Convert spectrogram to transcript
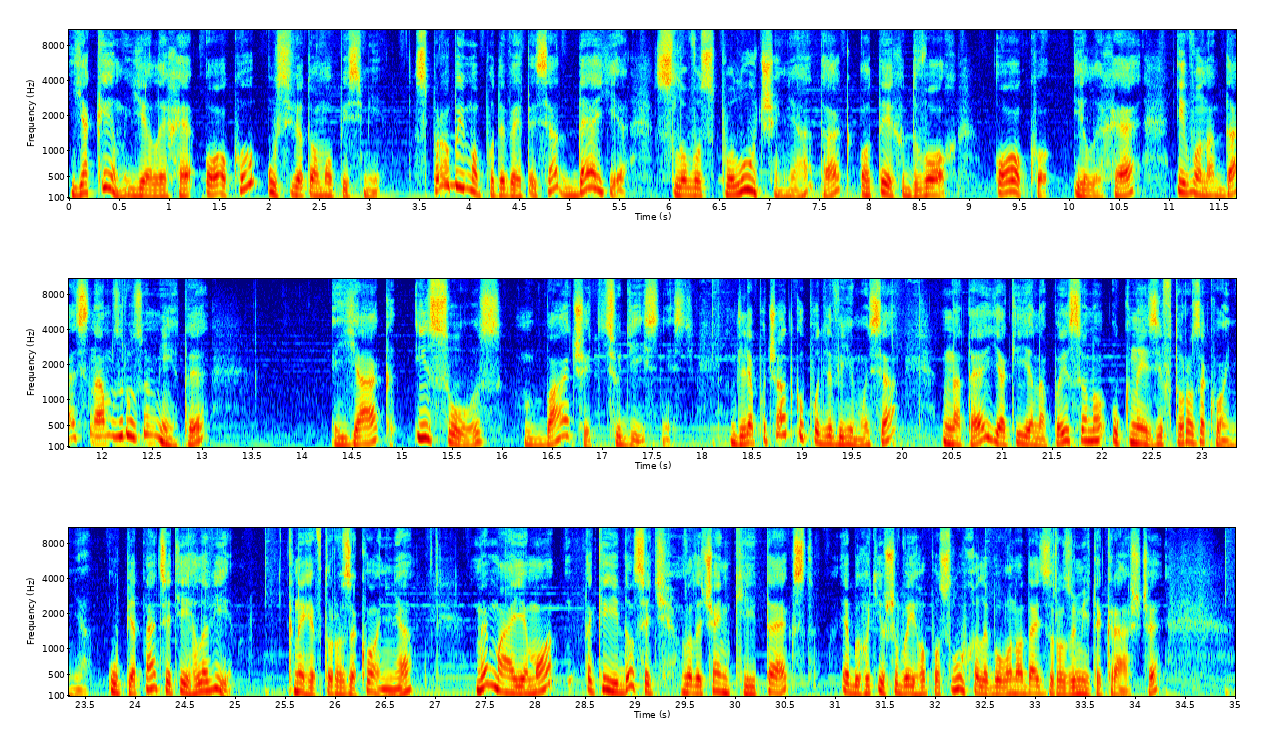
Яким є лихе око у Святому Письмі? Спробуємо подивитися, де є словосполучення так, отих двох око і лихе, і воно дасть нам зрозуміти, як Ісус бачить цю дійсність. Для початку подивімося на те, як є написано у книзі Второзаконня. У 15 главі книги Второзаконня ми маємо такий досить величенький текст. Я би хотів, щоб ви його послухали, бо воно дасть зрозуміти краще.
